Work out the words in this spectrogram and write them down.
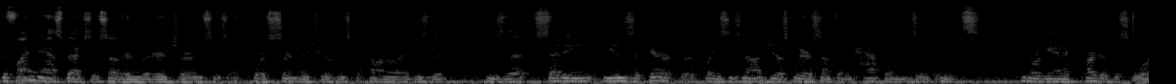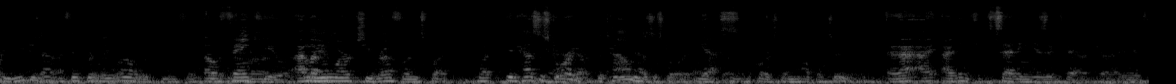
defining aspects of Southern literature, and this is of course certainly true of Mr. Conroy, is that is that setting is a character. A place is not just where something happens. It, it's an organic part of the story. And you do that, I think, really well with Beaufort. Oh, thank you. I'm a- landmarks you reference, but but it has a story arc. The town has a story arc. Yes. And of course, the novel too. And I, I, I think setting is a character. I think it's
